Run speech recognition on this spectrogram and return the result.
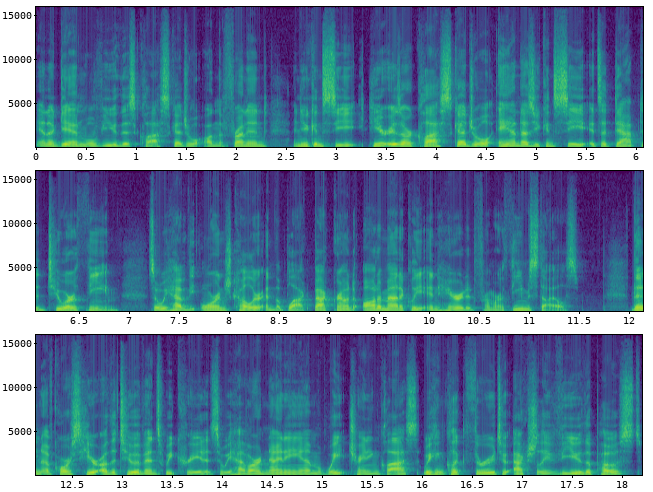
And again, we'll view this class schedule on the front end and you can see here is our class schedule. And as you can see, it's adapted to our theme. So we have the orange color and the black background automatically inherited from our theme styles. Then, of course, here are the two events we created. So we have our 9 a.m. weight training class. We can click through to actually view the post,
